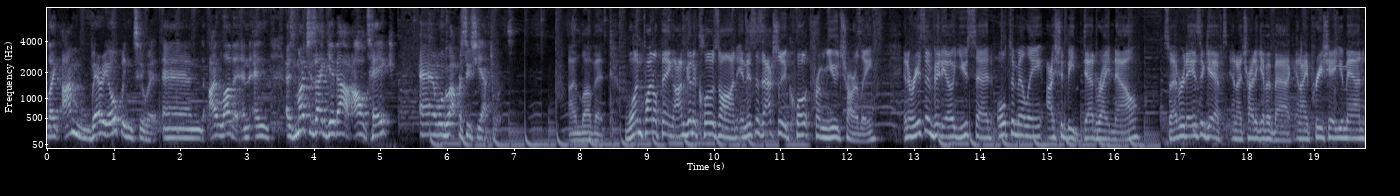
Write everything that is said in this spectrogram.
like I'm very open to it and I love it. And and as much as I give out, I'll take and we'll go out for sushi afterwards. I love it. One final thing I'm going to close on, and this is actually a quote from you, Charley. In a recent video, you said, ultimately, I should be dead right now. So every day is a gift, and I try to give it back. And I appreciate you, man,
